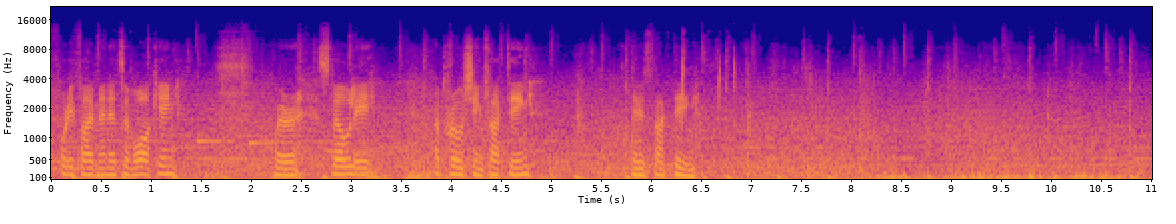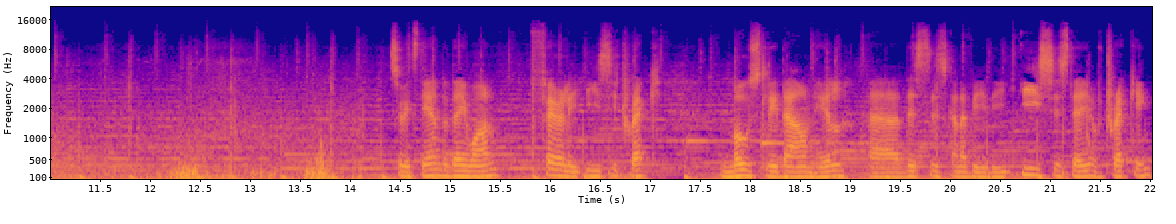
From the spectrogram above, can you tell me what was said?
Hour 45 minutes of walking. We're slowly approaching Phakding here's Phakding so it's the end of day one. Fairly easy trek mostly downhill. Uh, this is gonna be the easiest day of trekking.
